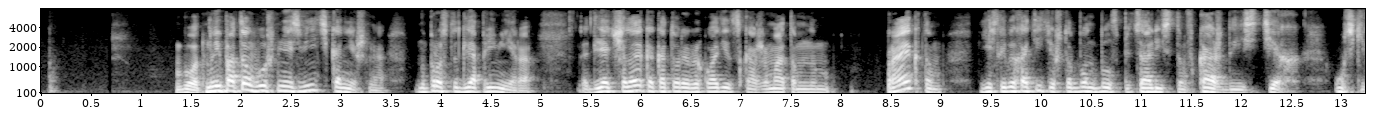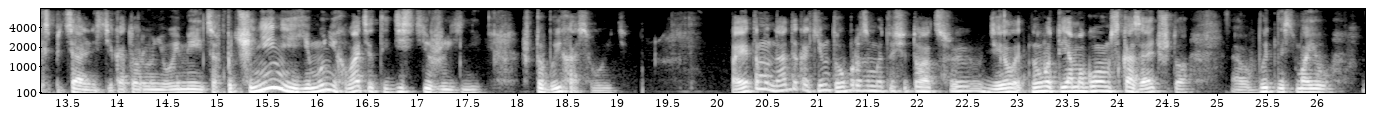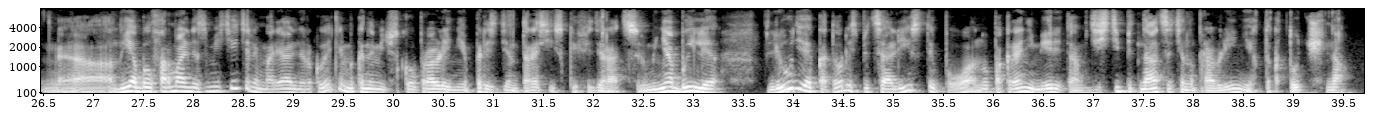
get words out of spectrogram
Вот. Ну и потом, вы уж меня извините, конечно, ну просто для примера. Для человека, который руководит, скажем, атомным проектом, если вы хотите, чтобы он был специалистом в каждой из тех узких специальностей, которые у него имеются в подчинении, ему не хватит и 10 жизней, чтобы их освоить. Поэтому надо каким-то образом эту ситуацию делать. Ну вот я могу вам сказать, что э, в бытность мою э, ну, я был формально заместителем, а реально руководителем экономического управления президента Российской Федерации. У меня были люди, которые специалисты по, ну, по крайней мере, там, в 10-15 направлениях, так точно.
